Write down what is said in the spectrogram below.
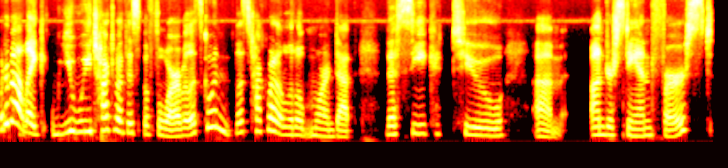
What about like you? We talked about this before, but let's go and let's talk about it a little more in depth. The seek to um, understand first,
